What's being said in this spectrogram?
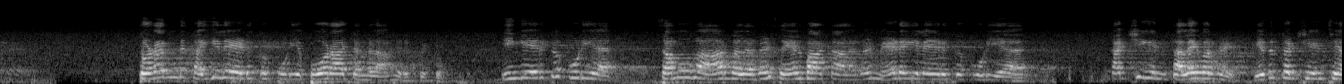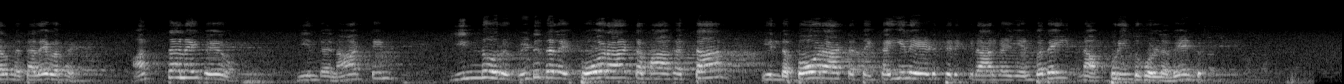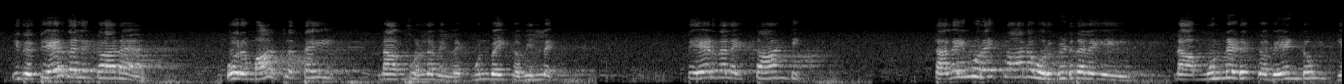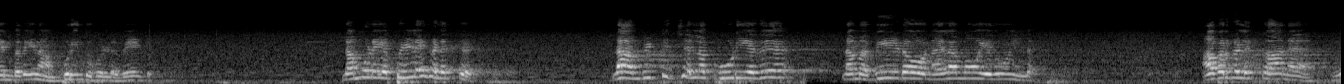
தொடர்ந்து கையிலே எடுக்கக்கூடிய போராட்டங்களாக இருக்கட்டும். இங்கே இருக்கக்கூடிய சமூக ஆர்வலர்கள் செயல்பாட்டாளர்கள் மேடையிலே இருக்கக்கூடிய கட்சியின் தலைவர்கள் எதிர்க்கட்சியை சேர்ந்த தலைவர்கள் அத்தனை பேரும் இந்த நாட்டின் இன்னொரு விடுதலை போராட்டமாகத்தான் இந்த போராட்டத்தை கையிலே எடுத்திருக்கிறார்கள் என்பதை நாம் புரிந்து கொள்ள வேண்டும். இது தேர்தலுக்கான ஒரு மாற்றத்தை நாம் சொல்லவில்லை முன்வைக்கவில்லை. தேர்தலை தாண்டி தலைமுறைக்கான ஒரு விடுதலையை நாம் முன்னெடுக்க வேண்டும் என்பதை நாம் புரிந்து கொள்ள வேண்டும். நம்முடைய பிள்ளைகளுக்கு நாம் விட்டு செல்லக்கூடியது நம்ம வீடோ நிலமோ எதுவும் இல்லை. அவர்களுக்கான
